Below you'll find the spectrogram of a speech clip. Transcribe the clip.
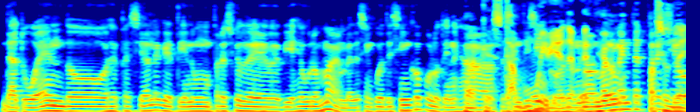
de atuendos especiales que tienen un precio de 10 euros más. En vez de 55, pues lo tienes a que está Muy bien Normalmente el precio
